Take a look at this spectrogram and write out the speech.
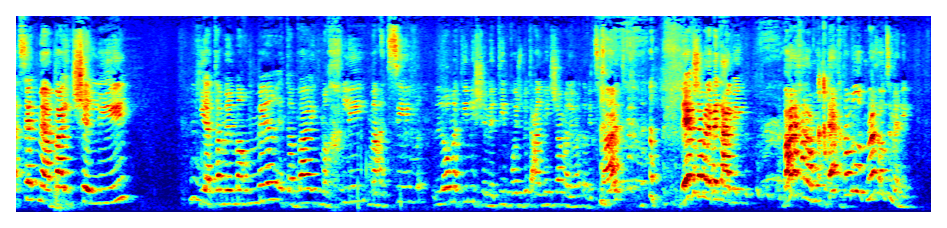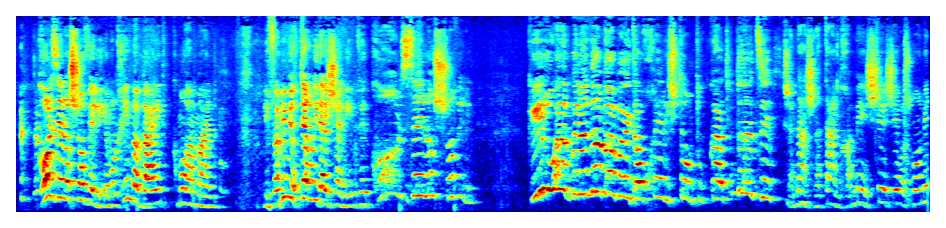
לצאת מהבית שלי, כי אתה ממרמר את הבית, מחליא, מעציב, לא מתאים לי שמתים פה, יש בית העלמין שם למטה בצפת. לך שם לבית העלמין. בא לך למות, איך תמות, מה אתה רוצה ממני? כל זה לא שווה לי, הם הולכים בבית כמו המן, לפעמים יותר מדי שנים, וכל זה לא שווה לי. כאילו וואלה, בן אדם בבית, האוכל, אשתו, מתוקה, את יודעת את זה. שנה, שנתיים, חמש, שש, שבע, שמונה.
